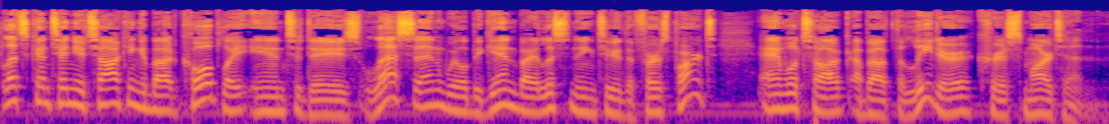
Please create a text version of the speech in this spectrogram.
Let's continue talking about Coldplay in today's lesson. We'll begin by listening to the first part, and we'll talk about the leader, Chris Martin.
